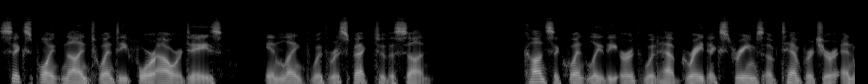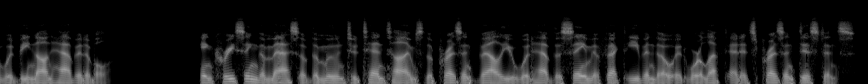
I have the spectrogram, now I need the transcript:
6.924 hour days, in length with respect to the Sun. Consequently the Earth would have great extremes of temperature and would be non-habitable. Increasing the mass of the Moon to 10 times the present value would have the same effect even though it were left at its present distance.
